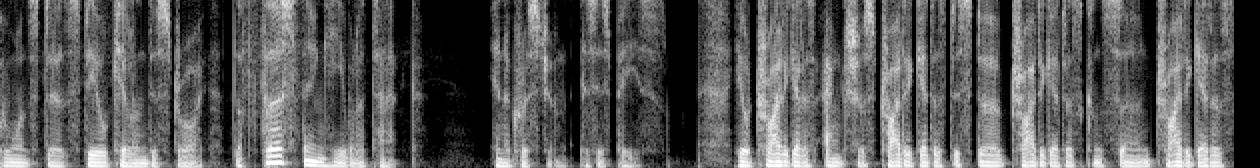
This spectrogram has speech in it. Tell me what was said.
who wants to steal, kill, and destroy. The first thing he will attack in a Christian is his peace. He'll try to get us anxious, try to get us disturbed, try to get us concerned, try to get us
